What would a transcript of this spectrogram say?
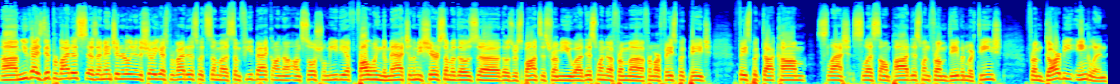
Um, you guys did provide us, as I mentioned earlier in the show, you guys provided us with some uh, some feedback on uh, on social media following the match. And let me share some of those those responses from you. this one from from our Facebook page, facebook.com slash Pod. This one from David Martins from Derby, England.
